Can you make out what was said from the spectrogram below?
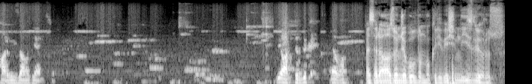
Harbi güzel makine yapmışlar. Bir arttırdık. Devam. Mesela az önce buldum bu klibi. Şimdi izliyoruz.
